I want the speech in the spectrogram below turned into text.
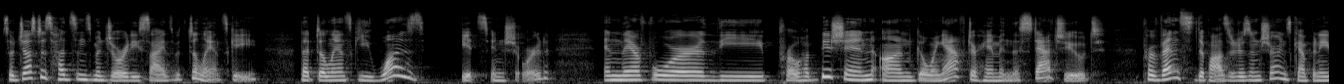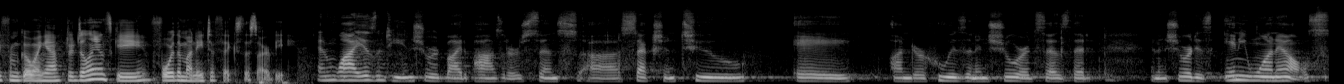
So Justice Hudson's majority sides with Dollansky that Dollansky was its insured, and therefore the prohibition on going after him in the statute prevents Depositors Insurance Company from going after Dollansky for the money to fix this RV. And why isn't he insured by depositors since uh, Section 2A under who is an insured says that an insured is anyone else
